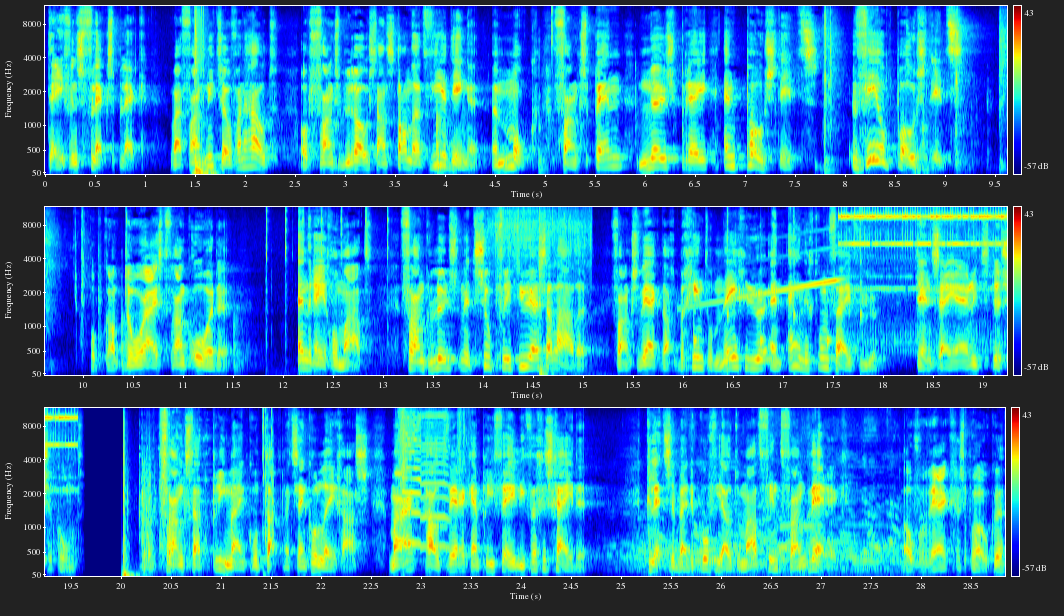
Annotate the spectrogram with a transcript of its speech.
Tevens flexplek, waar Frank niet zo van houdt. Op Franks bureau staan standaard vier dingen. Een mok, Franks pen, neusspray en post-its. Veel post-its. Op kantoor eist Frank orde. En regelmaat. Frank luncht met soep, frituur en salade. Franks werkdag begint om 9 uur en eindigt om 5 uur. Tenzij er iets tussen komt. Frank staat prima in contact met zijn collega's, maar houdt werk en privé liever gescheiden. Kletsen bij de koffieautomaat vindt Frank werk. Over werk gesproken,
